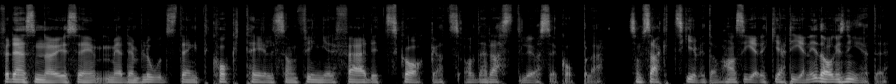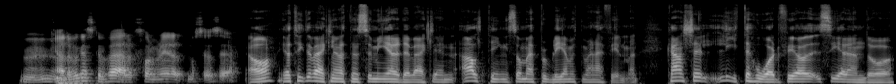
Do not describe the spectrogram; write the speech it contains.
för den som nöjer sig med en blodstänkt cocktail som fingerfärdigt skakats av den rastlöse Coppola. Som sagt skrivet av Hans-Erik Hjertén i Dagens Nyheter. Mm, ja, det var ganska välformulerat måste jag säga. Ja, jag tyckte verkligen att den summerade verkligen allting som är problemet med den här filmen. Kanske lite hård, för jag ser ändå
